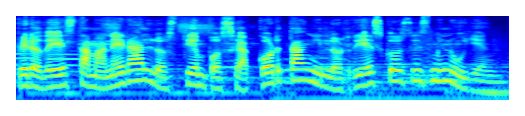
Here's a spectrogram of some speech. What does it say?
pero de esta manera los tiempos se acortan y los riesgos disminuyen.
